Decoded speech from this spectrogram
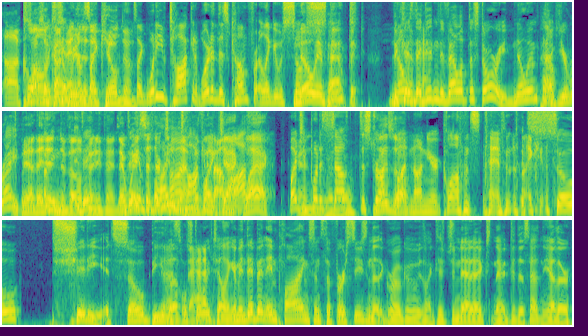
uh clones also kinda and weird it's that they like, killed them. it's like what are you talking where did this come from like it was so no impact. stupid No Because they didn't develop the story. No impact. You're right. Yeah, they didn't mean, develop anything. They wasted their implied- What are you time with, like, about, Jack Moth? Black Why'd you and- put a uh, self-destruct Lizzo. button on your clones then? like, It's so shitty. It's so B level storytelling. I mean, they've been implying since the first season that Grogu is like his genetics and they did this, that, and the other.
